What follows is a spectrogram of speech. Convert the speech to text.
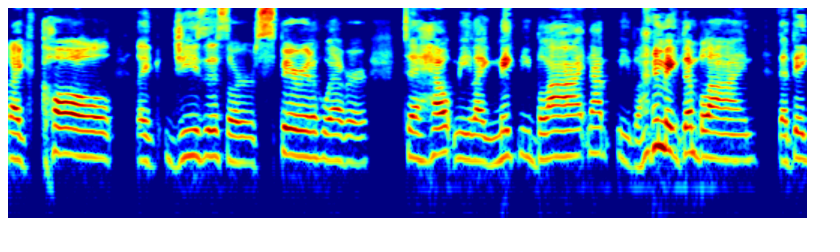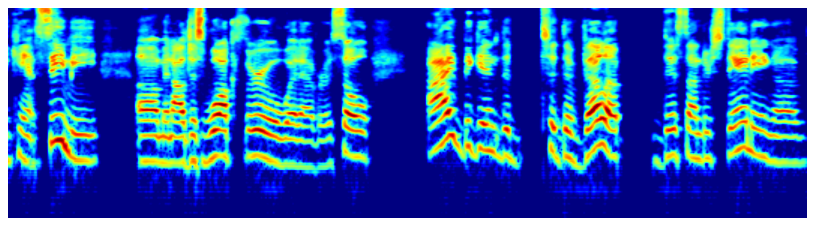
like call like Jesus or spirit or whoever to help me, like make me blind, not me blind, make them blind that they can't see me. Um, and I'll just walk through or whatever. So I begin to to develop this understanding of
